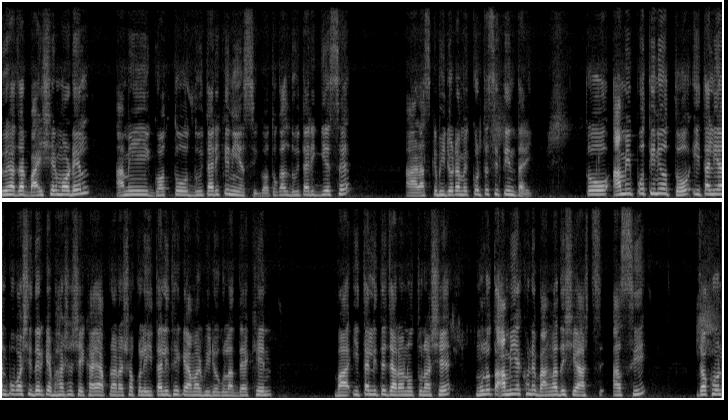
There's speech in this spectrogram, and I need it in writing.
দুই হাজার বাইশের মডেল আমি গত দুই তারিখে নিয়েছি, গতকাল দুই তারিখ গিয়েছে। আর আজকে ভিডিওটা মেক করতেছি তিন তারিখ। তো আমি প্রতিনিয়ত ইতালিয়ান প্রবাসীদেরকে ভাষা শেখাই। আপনারা সকলে ইতালি থেকে আমার ভিডিওগুলো দেখেন বা ইতালিতে যারা নতুন আসে, মূলত আমি এখন বাংলাদেশে আসছি যখন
